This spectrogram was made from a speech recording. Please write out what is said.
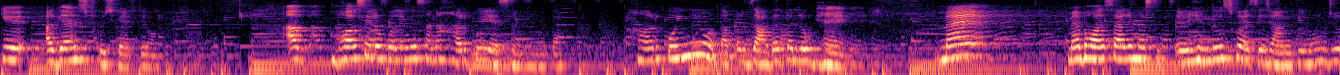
के अगेंस्ट कुछ कहते हो? अब बहुत से लोग बोलेंगे, सना, हर कोई ऐसा नहीं होता। हर कोई नहीं होता, पर ज़्यादातर लोग हैं। मैं मैं बहुत सारे हिंदूज़ को ऐसे जानती हूँ जो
